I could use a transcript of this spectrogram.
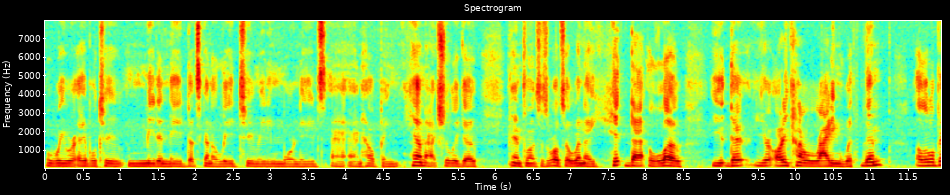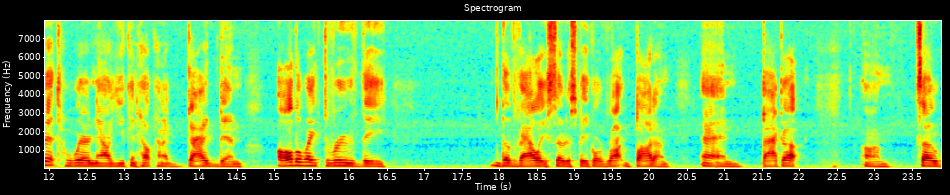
we were able to meet a need that's going to lead to meeting more needs and, and, helping him actually go influence his world. So when they hit that low, you, you're already kind of riding with them a little bit where now you can help kind of guide them all the way through the the valley, so to speak, or rock bottom, and back up. Um, so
